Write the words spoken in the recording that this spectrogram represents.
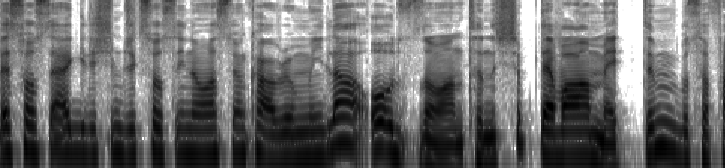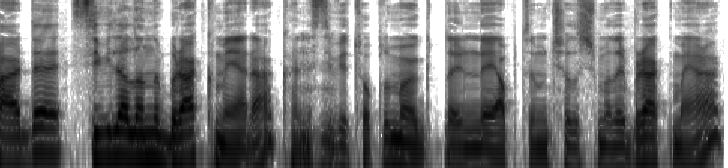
Ve sosyal girişimcilik, sosyal inovasyon kavramıyla o zaman tanışıp devam ettim. Bu sefer de sivil alanı bırakmayarak hani sivil toplum örgütlerinde yaptığım çalışmaları bırakmayarak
